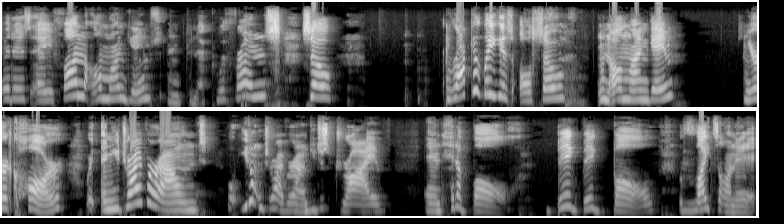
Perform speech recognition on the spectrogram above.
It is a fun online game and connect with friends. So, Rocket League is also an online game. You're a car, and you drive around. Well, you don't drive around, you just drive and hit a ball big, big ball with lights on it,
